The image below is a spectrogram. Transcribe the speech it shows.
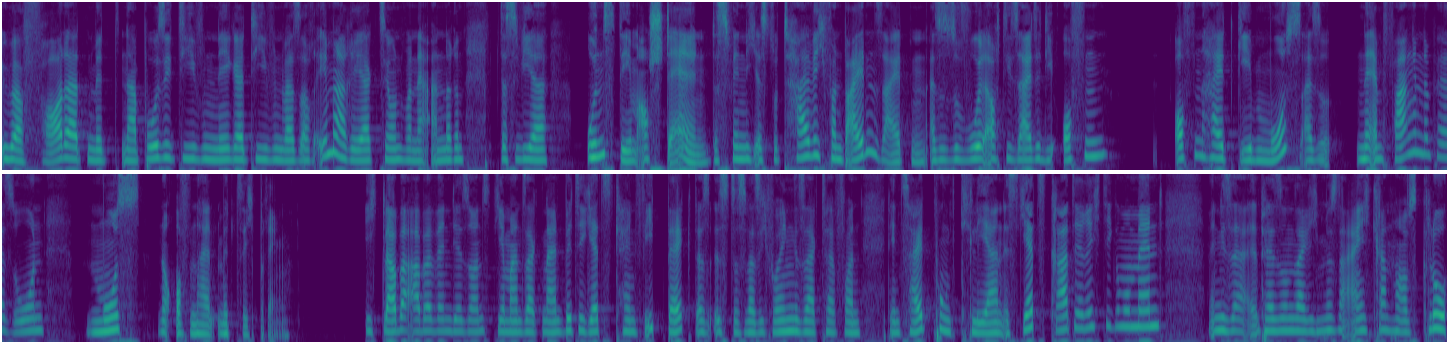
überfordert mit einer positiven, negativen, was auch immer Reaktion von der anderen, dass wir uns dem auch stellen. Das finde ich ist total wichtig von beiden Seiten. Also sowohl auch die Seite, die offen, Offenheit geben muss, also eine empfangene Person muss eine Offenheit mit sich bringen. Ich glaube aber, wenn dir sonst jemand sagt, nein, bitte jetzt kein Feedback, das ist das, was ich vorhin gesagt habe, von den Zeitpunkt klären, ist jetzt gerade der richtige Moment. Wenn diese Person sagt, ich müsste eigentlich gerade mal aufs Klo,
